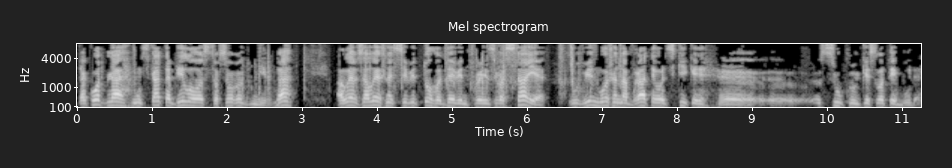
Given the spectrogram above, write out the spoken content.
Так от для муската білого 140 днів. Да? Але в залежності від того, де він произростає, він може набрати от скільки е, е, цукру і кислоти буде.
